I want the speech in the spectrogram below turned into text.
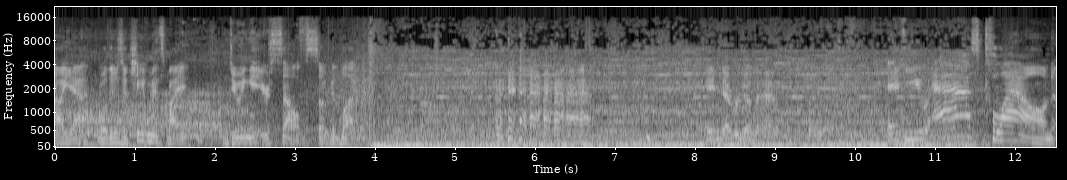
Oh yeah. Well, there's achievements by doing it yourself. So good luck. Ain't never gonna happen. If you ask Clown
